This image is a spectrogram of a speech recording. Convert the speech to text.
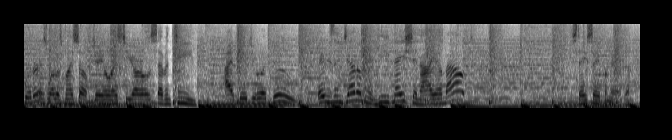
Twitter, as well as myself, J O S T R O 17. I bid you adieu. Ladies and gentlemen, Heat Nation, I am out. Stay safe, America.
